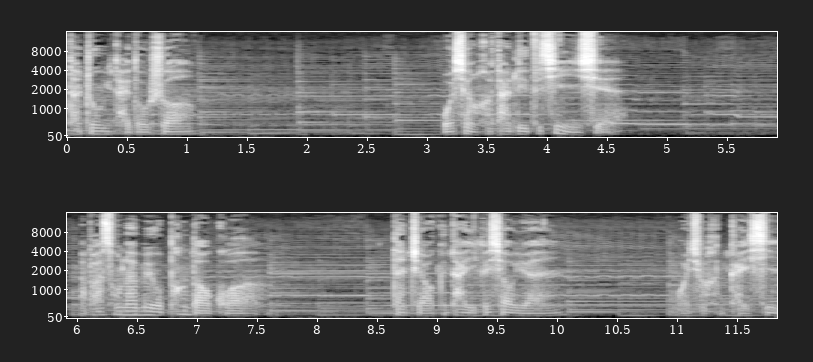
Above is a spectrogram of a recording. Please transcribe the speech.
他终于抬头说：“我想和他离得近一些，哪怕从来没有碰到过，但只要跟他一个校园，我就很开心。”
